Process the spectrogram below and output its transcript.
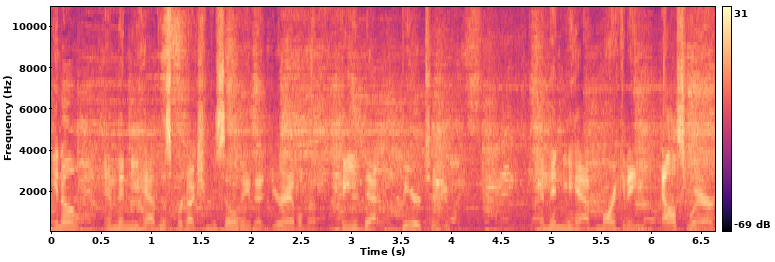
You know, and then you have this production facility that you're able to feed that beer to, and then you have marketing elsewhere.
